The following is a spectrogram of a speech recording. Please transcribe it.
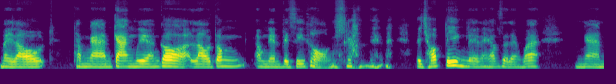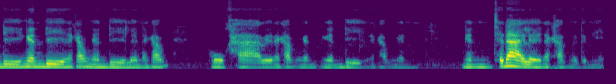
ไม่เรา ทำงานกลางเมืองก็เราต้องเอาเงินไปซื้อของครับไปช้อปปิ้งเลยนะครับ แสดงว่างานดีเงินดีนะครับ เงินดีเลยนะครับโพคาเลยนะครับ เงินเงินดีนะครับ เงินเงินใช้ได้เลยนะครับในตรงนี้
